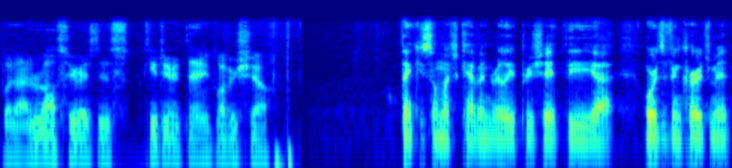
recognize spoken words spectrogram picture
But uh, in all seriousness, keep doing your thing. Love your show. Thank you so much, Kevin. Really appreciate the uh, words of encouragement,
